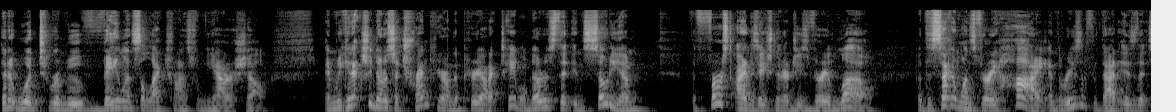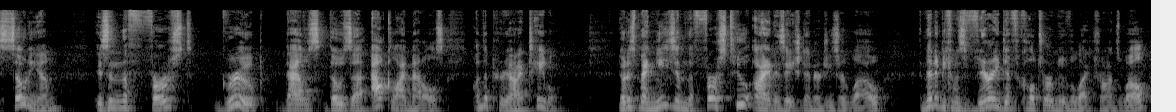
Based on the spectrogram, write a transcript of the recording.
than it would to remove valence electrons from the outer shell. And we can actually notice a trend here on the periodic table. Notice that in sodium, the first ionization energy is very low, but the second one's very high. And the reason for that is that sodium is in the first group, those, those uh, alkali metals, on the periodic table. Notice magnesium, the first two ionization energies are low, and then it becomes very difficult to remove electrons. Well,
